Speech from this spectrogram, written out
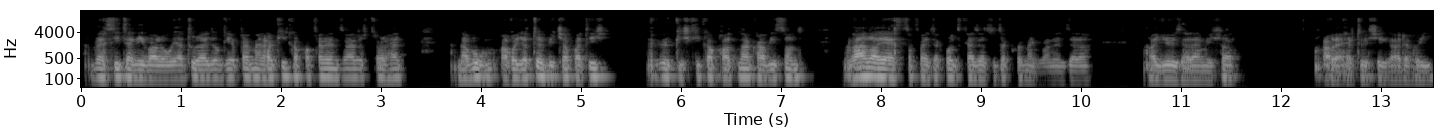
veszíteni valója tulajdonképpen, mert ha kikap a Ferencvárostól, hát na, ahogy a többi csapat is, ők is kikaphatnak, ha viszont vállalja ezt a fajta kockázatot, akkor megvan ezzel a, a győzelem és a, a lehetőség arra, hogy,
